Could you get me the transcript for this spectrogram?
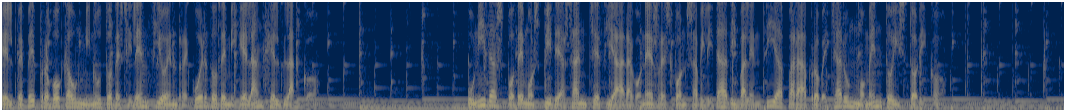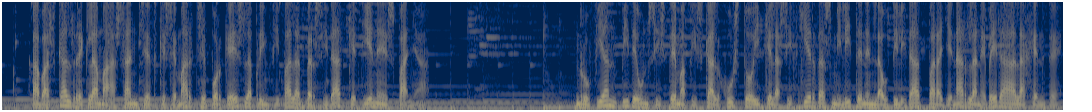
El PP provoca un minuto de silencio en recuerdo de Miguel Ángel Blanco. Unidas Podemos pide a Sánchez y a Aragonés responsabilidad y valentía para aprovechar un momento histórico. Abascal reclama a Sánchez que se marche porque es la principal adversidad que tiene España. Rufián pide un sistema fiscal justo y que las izquierdas militen en la utilidad para llenar la nevera a la gente.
